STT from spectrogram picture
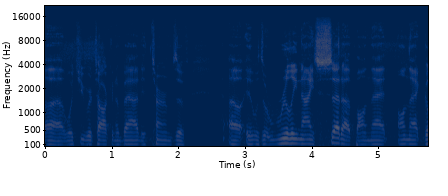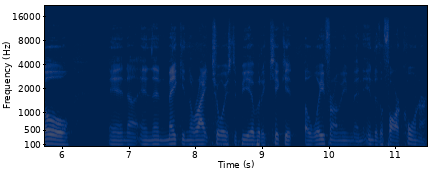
Uh, what you were talking about in terms of uh, it was a really nice setup on that on that goal, and uh, and then making the right choice to be able to kick it away from him and into the far corner.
